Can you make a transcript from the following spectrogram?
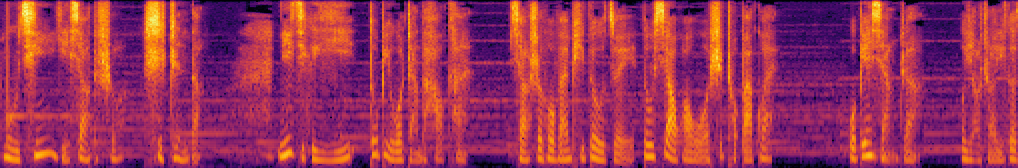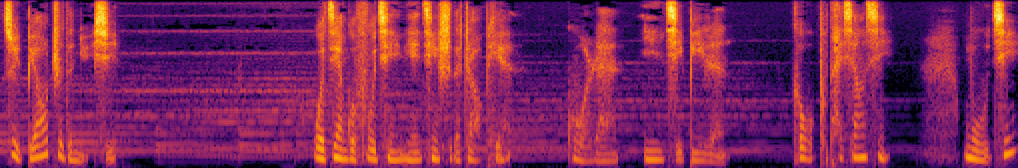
母亲也笑着说：“是真的，你几个姨都比我长得好看。小时候顽皮斗嘴，都笑话我是丑八怪。我便想着，我要找一个最标致的女婿。我见过父亲年轻时的照片，果然英气逼人。可我不太相信，母亲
